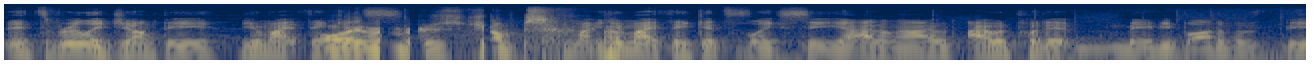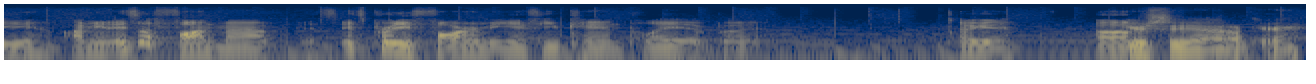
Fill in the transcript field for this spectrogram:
it's really jumpy. You might think All I remember is jumps. you might, you might think it's like C. I don't know. I would, I would put it maybe bottom of B. I mean, it's a fun map. It's, it's pretty farmy if you can play it, but okay. Um, You're C. I don't care.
